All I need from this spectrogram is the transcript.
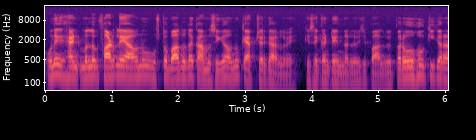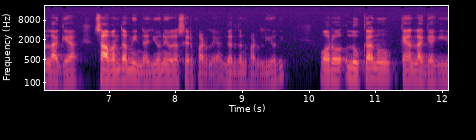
ਉਹਨੇ ਹੈਂਡ ਮਤਲਬ ਫੜ ਲਿਆ ਉਹਨੂੰ ਉਸ ਤੋਂ ਬਾਅਦ ਉਹਦਾ ਕੰਮ ਸੀਗਾ ਉਹਨੂੰ ਕੈਪਚਰ ਕਰ ਲਵੇ ਕਿਸੇ ਕੰਟੇਨਰ ਦੇ ਵਿੱਚ ਪਾ ਲਵੇ। ਪਰ ਉਹ ਕੀ ਕਰਨ ਲੱਗ ਗਿਆ? ਸਾਵਨ ਦਾ ਮਹੀਨਾ ਜੀ ਉਹਨੇ ਉਹਦਾ ਸਿਰ ਫੜ ਲਿਆ ਗਰਦਨ ਫੜ ਲਈ ਉਹਦੀ। ਔਰ ਲੋਕਾਂ ਨੂੰ ਕਹਿਣ ਲੱਗ ਗਿਆ ਕਿ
